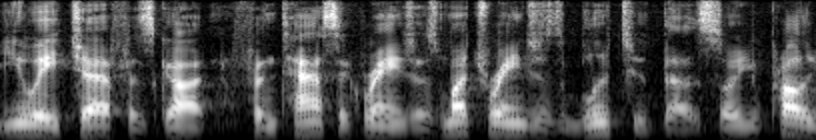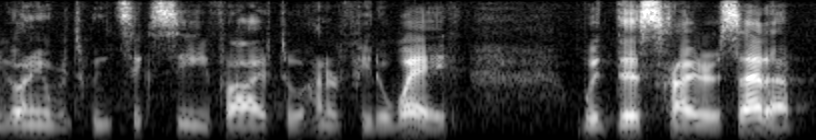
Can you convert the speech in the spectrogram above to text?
UHF has got fantastic range, as much range as the Bluetooth does. So you're probably going anywhere between 65 to 100 feet away with this of setup.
